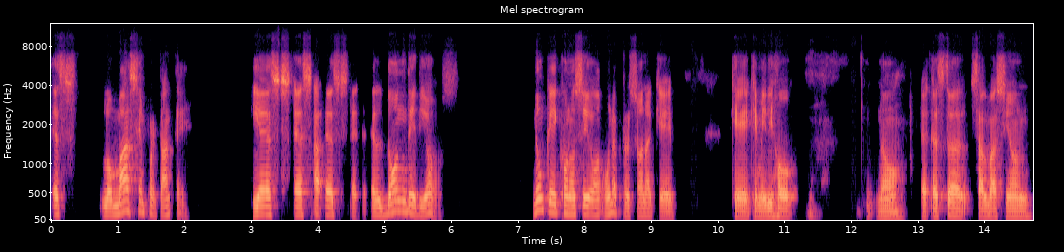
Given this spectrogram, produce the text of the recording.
es lo más importante y es, es, es el don de Dios. Nunca he conocido una persona que, que, que me dijo, no, e, esta salvación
